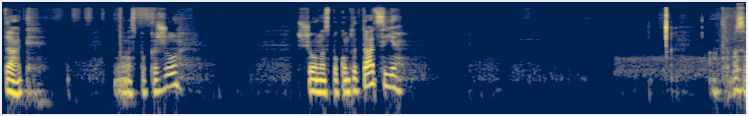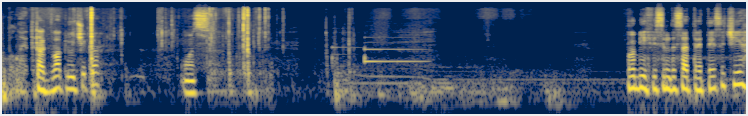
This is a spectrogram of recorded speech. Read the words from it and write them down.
Так, зараз покажу, що у нас по комплектації. Треба запалити. Так, два ключика. Ось. Пробіг 83 тисячі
